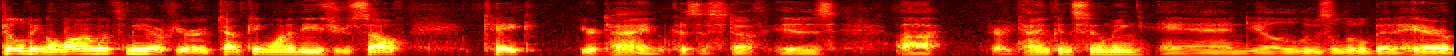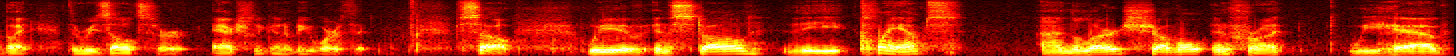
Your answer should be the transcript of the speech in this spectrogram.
building along with me or if you're attempting one of these yourself, take your time because this stuff is uh, very time consuming and you'll lose a little bit of hair, but the results are actually going to be worth it. So we have installed the clamps on the large shovel in front we have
